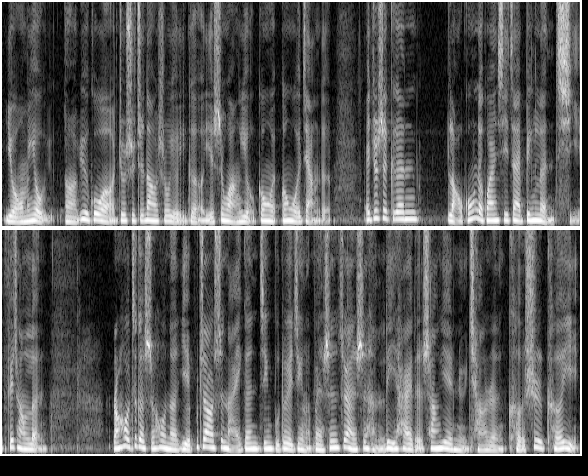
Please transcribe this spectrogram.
有没有呃遇过？就是知道说有一个也是网友跟我跟我讲的，诶，就是跟老公的关系在冰冷期，非常冷，然后这个时候呢，也不知道是哪一根筋不对劲了。本身虽然是很厉害的商业女强人，可是可以。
